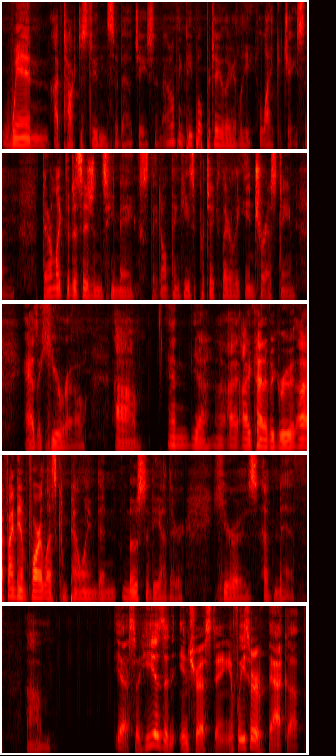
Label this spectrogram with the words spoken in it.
when I've talked to students about Jason, I don't think people particularly like Jason. They don't like the decisions he makes. They don't think he's particularly interesting as a hero. Um, and yeah, I, I kind of agree. With, I find him far less compelling than most of the other heroes of myth. Um, Yeah, so he is an interesting. If we sort of back up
